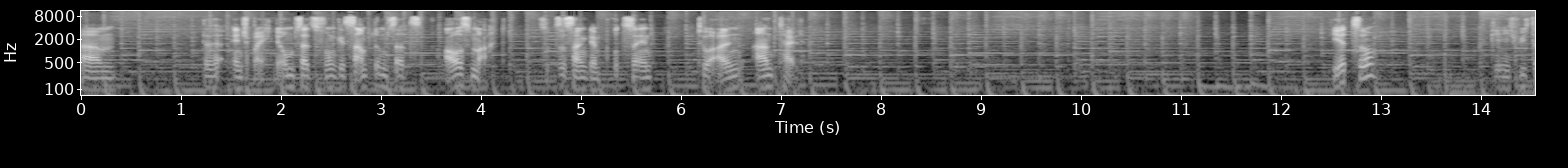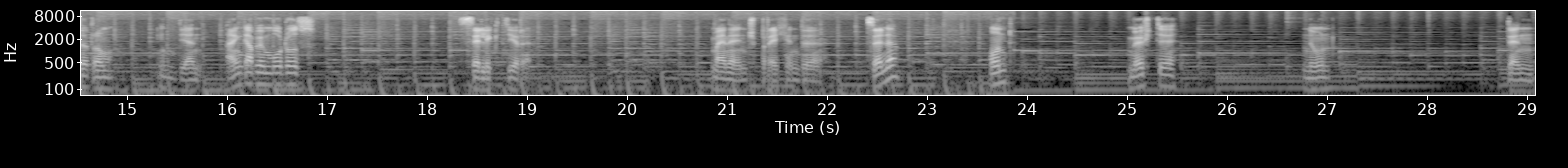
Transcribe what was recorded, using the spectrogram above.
ähm, der entsprechende Umsatz vom Gesamtumsatz ausmacht, sozusagen den prozentualen Anteil. Hierzu gehe ich wiederum in den Eingabemodus, selektiere meine entsprechende Zelle und möchte nun den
